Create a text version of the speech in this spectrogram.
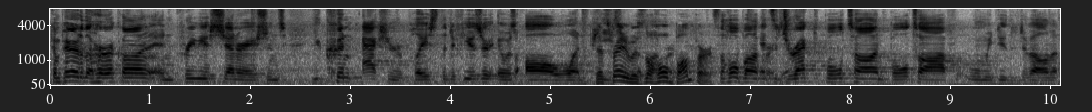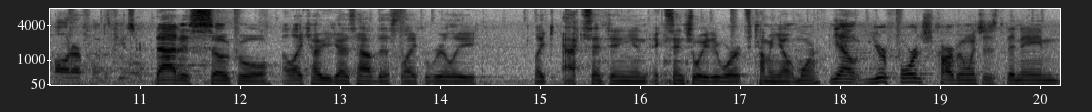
Compared to the Huracan and previous generations, you couldn't actually replace the diffuser. It was all one piece. That's right, it with was the whole bumper. It's the whole bumper. It's a direct bolt on, bolt off when we do the development on our full diffuser. That is so cool. I like how you guys have this like really like accenting and accentuated where it's coming out more. You know, your forged carbon, which is the name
